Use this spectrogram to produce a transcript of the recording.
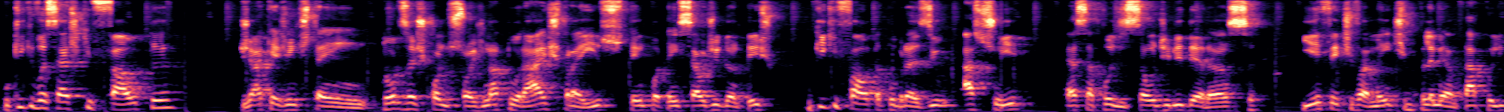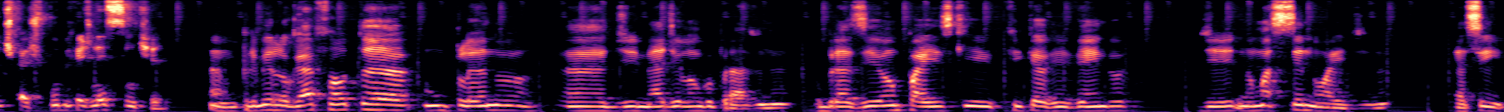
o que, que você acha que falta, já que a gente tem todas as condições naturais para isso, tem um potencial gigantesco, o que, que falta para o Brasil assumir essa posição de liderança e efetivamente implementar políticas públicas nesse sentido? Não, em primeiro lugar, falta um plano uh, de médio e longo prazo. Né? O Brasil é um país que fica vivendo de, numa senoide. Né? É assim,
